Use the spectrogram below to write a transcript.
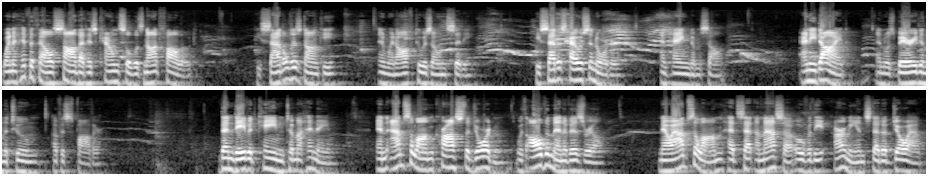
When Ahithophel saw that his counsel was not followed, he saddled his donkey and went off to his own city. He set his house in order and hanged himself. And he died and was buried in the tomb of his father. Then David came to Mahanaim, and Absalom crossed the Jordan with all the men of Israel. Now Absalom had set Amasa over the army instead of Joab.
